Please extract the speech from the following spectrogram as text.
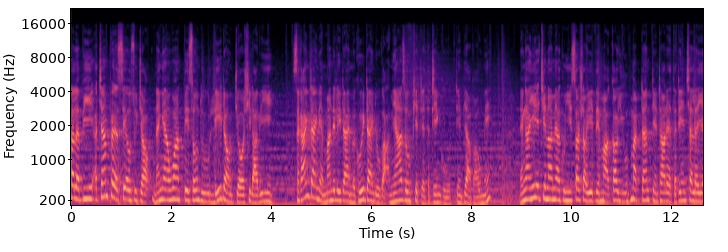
ဆက်လက်ပြီးအကြမ်းဖက်စစ်အုပ်စုကြောင့်နိုင်ငံဝန်းတည်ဆုံးသူ4000ကျော်ရှိလာပြီးစကိုင်းတိုင်းနဲ့မန္တလေးတိုင်းမကွေးတိုင်းတို့ကအများဆုံးဖြစ်တဲ့သတင်းကိုတင်ပြပါဦးမယ်။နိုင်ငံရေးအကျဉ်းသားများကူညီဆောက်ရှောက်ရေးတင်မှကောက်ယူမှတ်တမ်းတင်ထားတဲ့သတင်းချက်လက်ရ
